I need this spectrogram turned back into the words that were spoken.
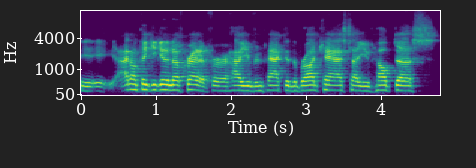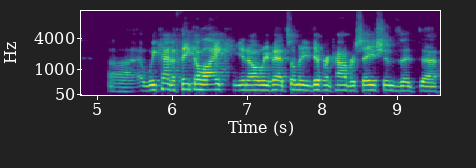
I don't think you get enough credit for how you've impacted the broadcast, how you've helped us. Uh, we kind of think alike, you know. We've had so many different conversations that uh,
